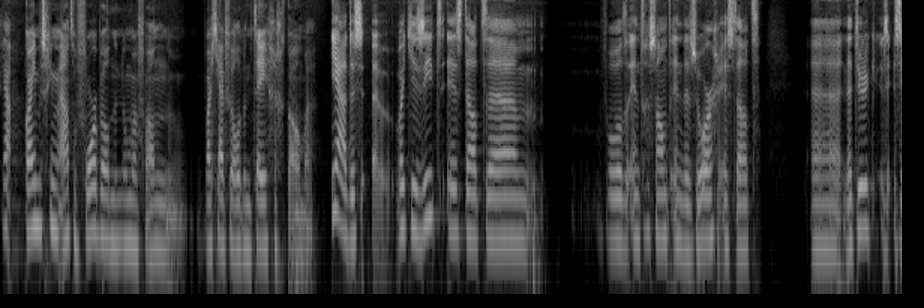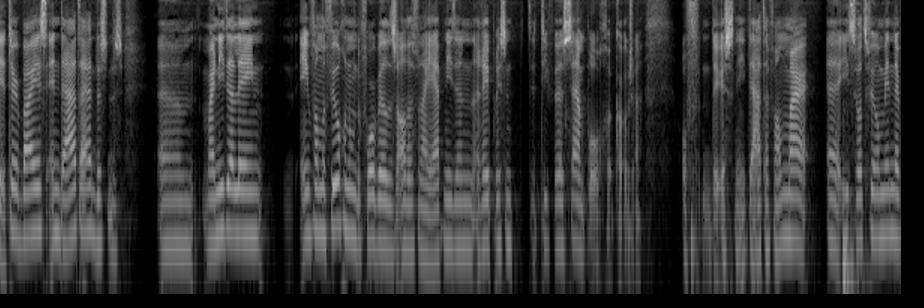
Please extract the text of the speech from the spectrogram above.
Ja. Kan je misschien een aantal voorbeelden noemen van wat jij veel bent tegengekomen? Ja, dus eh, wat je ziet is dat ehm, bijvoorbeeld interessant in de zorg is dat eh, natuurlijk zit er bias in data, dus, dus ehm, maar niet alleen. Een van de veelgenoemde voorbeelden is altijd van nou, je hebt niet een representatieve sample gekozen. Of er is niet data van. Maar eh, iets wat veel minder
